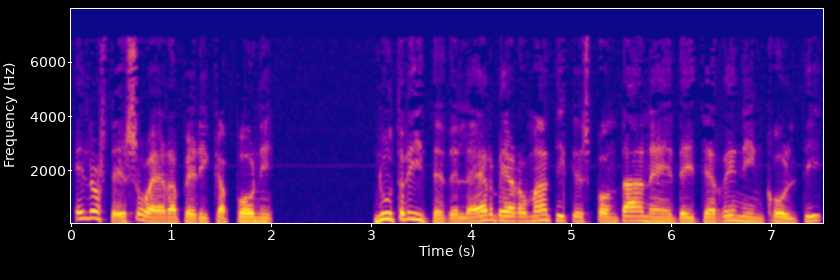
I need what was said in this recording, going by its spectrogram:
e lo stesso era per i capponi. Nutrite delle erbe aromatiche spontanee dei terreni incolti,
